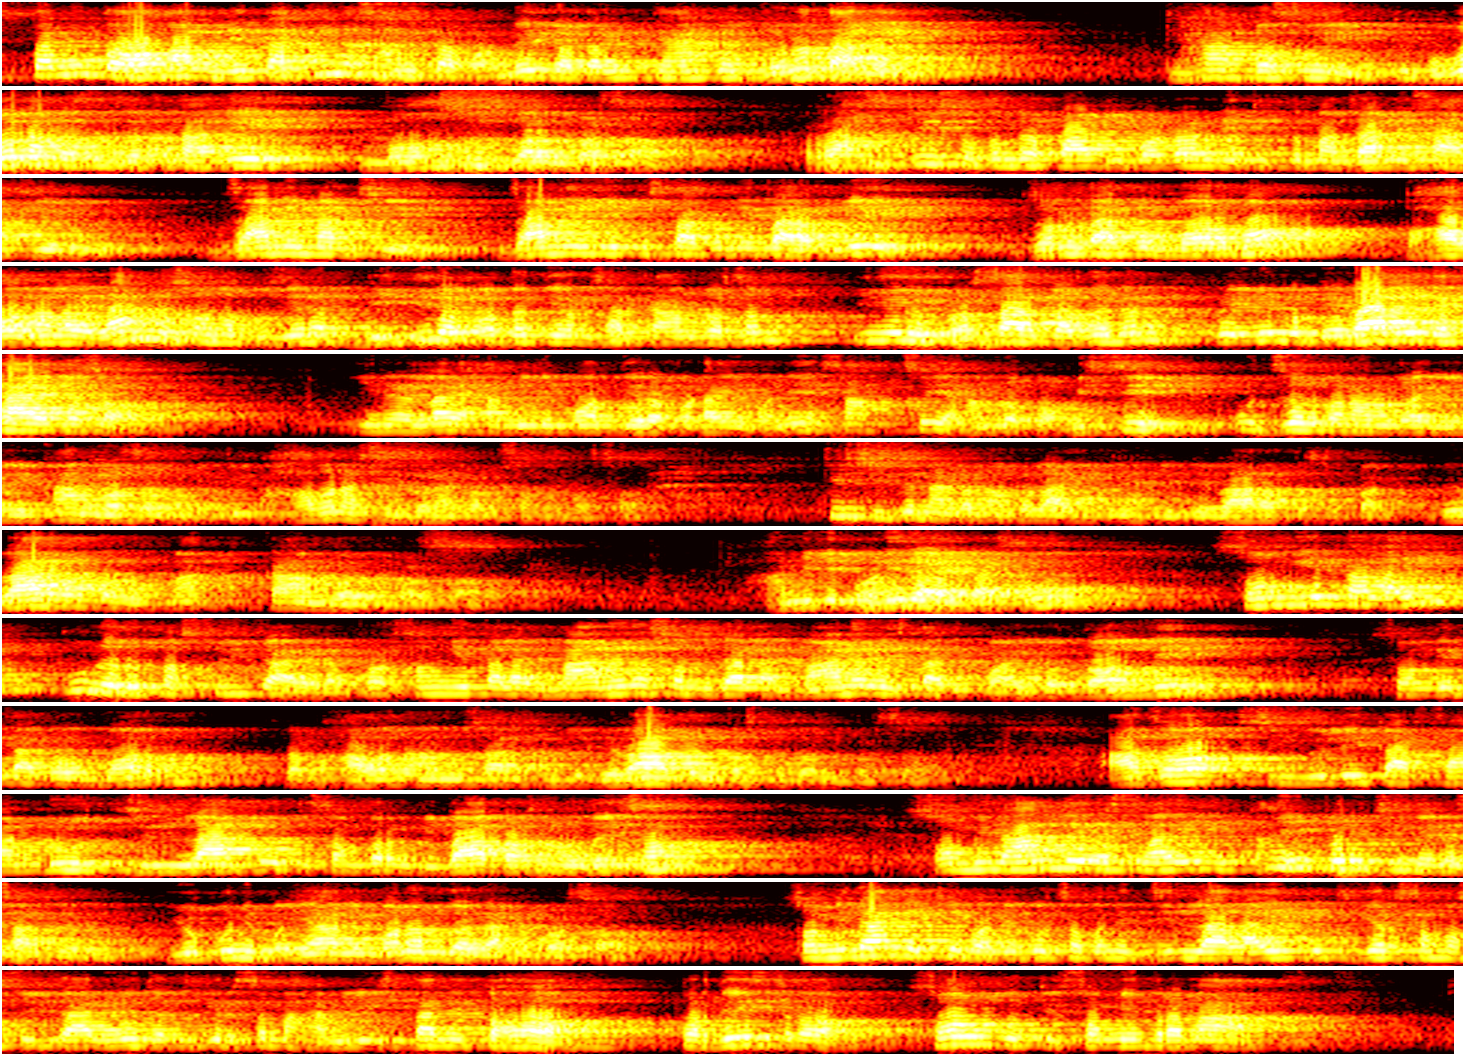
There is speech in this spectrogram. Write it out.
स्थानीय तहमा नेता किन छान्ने त? भन्दै गर्दाखेरि त्यहाँको जनताले त्यहाँ बस्ने त्यो भूगोलमा बस्ने जनताले महसुस गर्नुपर्छ। राष्ट्रिय स्वतन्त्र पार्टीबाट नेतृत्वमा जाने साथीहरू जाने मान्छे जाने यो पुस्ताको नेताहरूले जनताको मर्म भावनालाई राम्रोसँग बुझेर विधि र पद्धति अनुसार काम गर्छन्। यिनीहरू भ्रष्टाचार गर्दैनन् र यिनीहरूको व्यवहारले देखाएको छ। यिनीहरूलाई हामीले मत दिएर पठायौँ भने साँच्चै हाम्रो भविष्य उज्जवल बनाउनको लागि यिनीहरूले काम गर्छन् भने त्यो भावना सिर्जना गर्न सक्नुपर्छ। त्यो सिर्जना गर्नको लागि पनि हामीले व्यवहारगत रूपमा व्यवहारगत रूपमा काम गर्नुपर्छ। हामीले भनिरहेका छौँ संहितालाई पूर्ण रूपमा स्वीकारेर संहितालाई मानेर संविधानलाई मानेर स्थापित भएको दलले संहिताको मर्म र भावना अनुसार हामीले व्यवहार पनि प्रस्तुत गर्नुपर्छ। आज सिन्धुली काठमाडौँ जिल्लाको सम्पर्क विभाग गठन हुँदैछ। संविधानले यसलाई कहीँ पनि चिन्दैन साथीहरू। यो पनि यहाँले मनन गरिराख्नुपर्छ। संविधानले के भनेको छ भने जिल्लालाई त्यतिखेरसम्म स्वीकार्य हो जतिखेरसम्म हामीले स्थानीय तह प्रदेश र सङ्घको त्यो संयन्त्रमा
